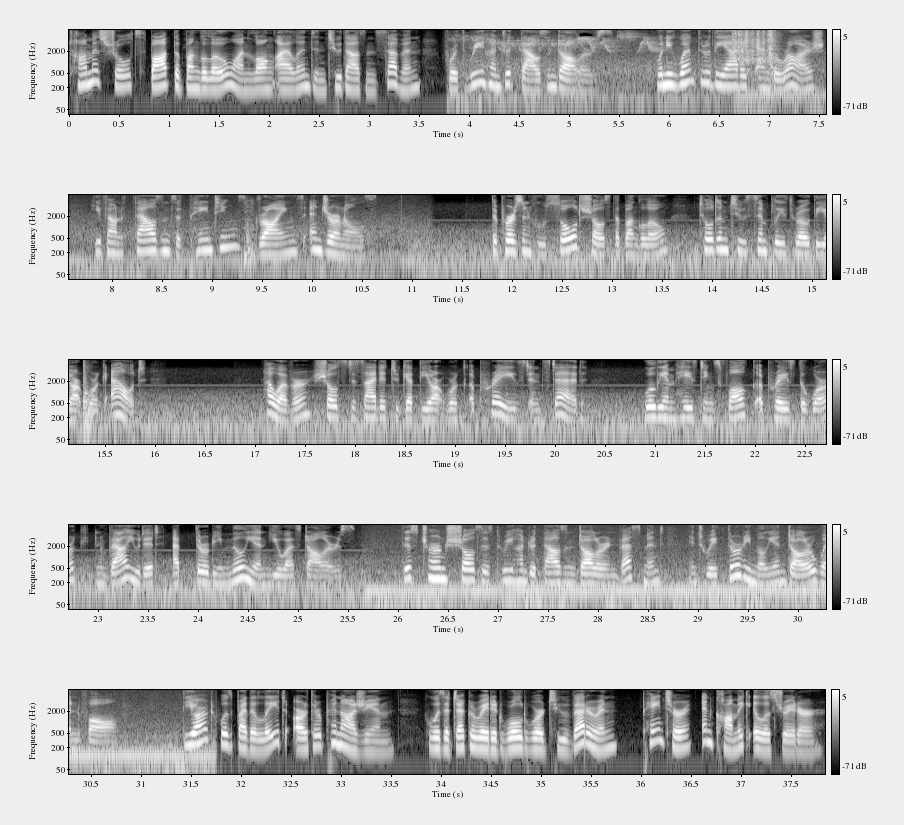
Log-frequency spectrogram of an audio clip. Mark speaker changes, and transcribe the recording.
Speaker 1: Thomas Schultz bought the bungalow on Long Island in 2007 for $300,000. When he went through the attic and garage, he found thousands of paintings, drawings, and journals. The person who sold Schultz the bungalow told him to simply throw the artwork out. However, Schultz decided to get the artwork appraised instead. William Hastings Falk appraised the work and valued it at 30 million US dollars. This turned Schultz's $300,000 investment into a $30 million windfall. The art was by the late Arthur Pinajian, who was a decorated World War II veteran, painter, and comic illustrator.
